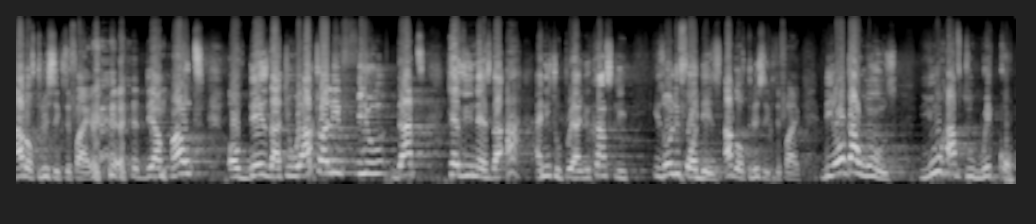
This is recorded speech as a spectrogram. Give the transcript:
out of 365. the amount of days that you will actually feel that heaviness that, ah, I need to pray and you can't sleep is only four days out of 365. The other ones, you have to wake up.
